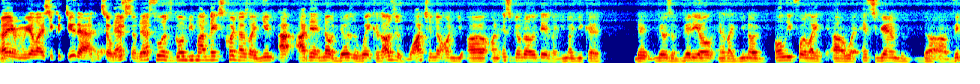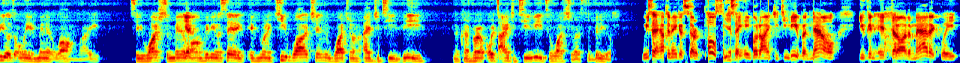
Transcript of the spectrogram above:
I didn't realize you could do that until that's, recently. That's what's going to be my next question. I was like, you, I, I didn't know there was a way because I was just watching it on uh, on Instagram the other day. It's like you know you could there, there was a video and it's like you know only for like uh, what Instagram the, the uh, video is only a minute long, right? So you watch the minute Yeah. long video and say if you want to keep watching, watch it on IGTV and convert or to IGTV to watch the rest of the video. we used to have to make a separate post and Yeah. say, hey, go to IGTV, but now you can hit that automatically.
